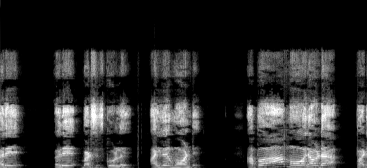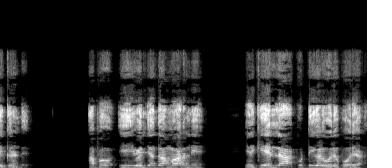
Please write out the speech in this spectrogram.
ഒരു ഒരു ബഡ്സ് സ്കൂളിൽ അതിനൊരു മോനുണ്ട്. അപ്പോൾ ആ മോൻ അവിടെ പഠിക്കുന്നുണ്ട്. അപ്പോൾ ഈ വലിയന്ത അമ്മ പറഞ്ഞ് എനിക്ക് എല്ലാ കുട്ടികളും ഒരുപോലെയാണ്.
